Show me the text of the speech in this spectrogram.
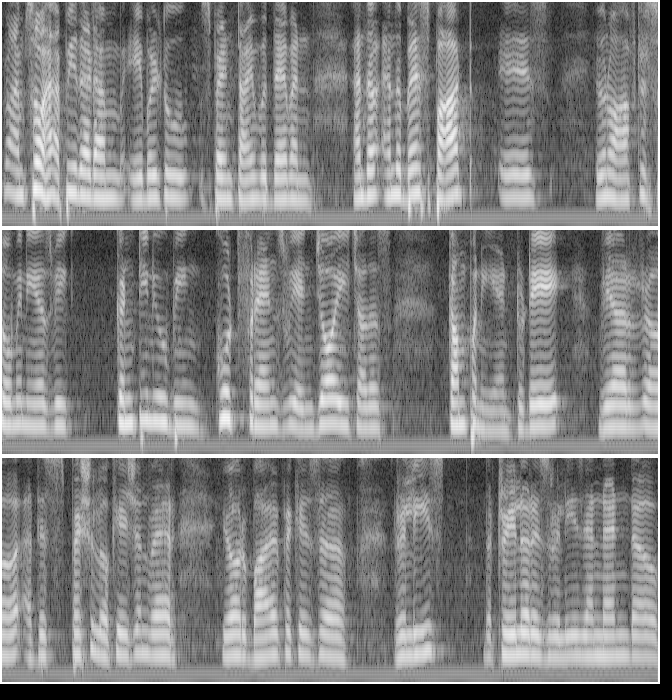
No, I'm so happy that I'm able to spend time with them, and and the and the best part is, you know, after so many years, we continue being good friends. We enjoy each other's company, and today we are uh, at this special occasion where your biopic is uh, released, the trailer is released, and, and uh,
